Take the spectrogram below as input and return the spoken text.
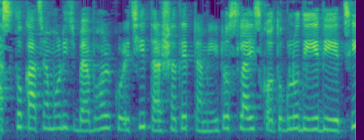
আস্ত কাঁচামরিচ ব্যবহার করেছি, তার সাথে টমেটো স্লাইস কতগুলো দিয়ে দিয়েছি,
